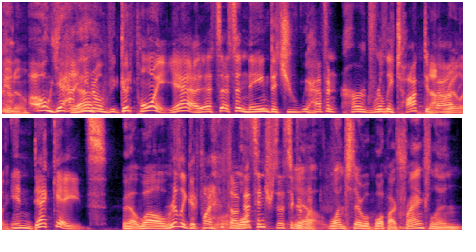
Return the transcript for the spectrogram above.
you know. Oh yeah, Yeah. you know, good point. Yeah, that's that's a name that you haven't heard really talked Not about really. in decades. yeah, well, Really good point. I thought Well, that's interesting. That's a good yeah, one. once they were bought by Franklin,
